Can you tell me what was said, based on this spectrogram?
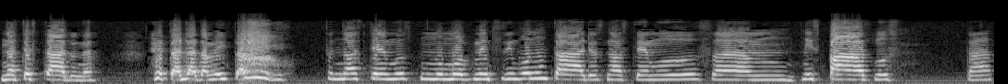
no atestado, né? Retardada mental. nós temos movimentos involuntários, nós temos um, espasmos, tá?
